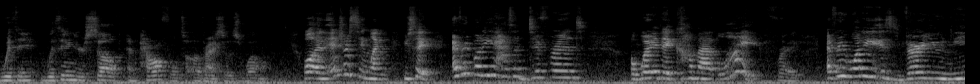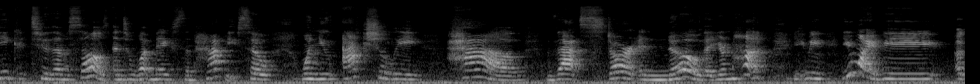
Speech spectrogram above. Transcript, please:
within within yourself and powerful to others Right. as well Well, and interesting like you say everybody has a different a way they come at life. right everybody is very unique to themselves and to what makes them happy. So when you actually have that start and know that you're not I mean you might be a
